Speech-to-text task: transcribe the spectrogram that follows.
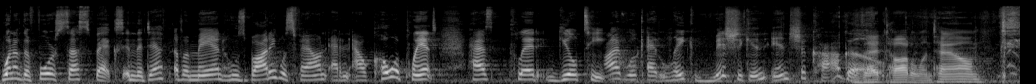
One of the four suspects in the death of a man whose body was found at an Alcoa plant has pled guilty. Live look at Lake Michigan in Chicago. That toddle in town.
